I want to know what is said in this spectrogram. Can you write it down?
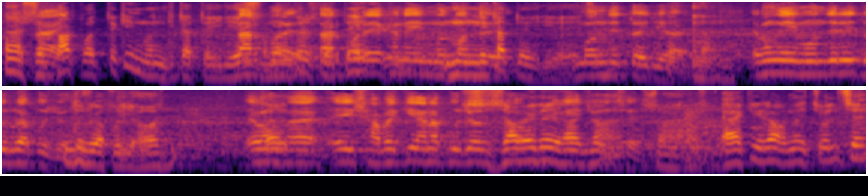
হ্যাঁ তারপর থেকেই মন্দিরটা তৈরি তারপরে তারপরে এখানে এই মন্দিরটা তৈরি- হয়েছে। মন্দির তৈরি হয়। হ্যাঁ। এবং এই মন্দিরেই দুর্গাপুজো। দুর্গা পুজো হয়। এবং এই সাবেকিয়ানা পুজো সবাইকে চলছে। একই রকমের চলছে।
